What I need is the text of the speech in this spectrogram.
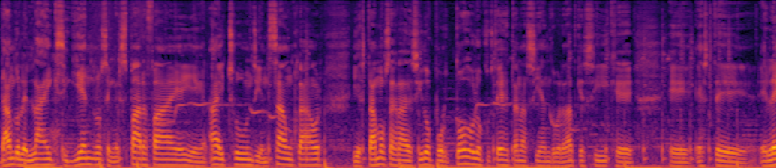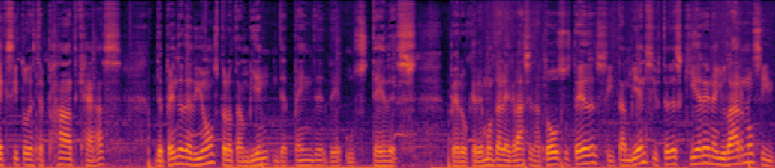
dándole like, siguiéndonos en Spotify, en iTunes y en SoundCloud. Y estamos agradecidos por todo lo que ustedes están haciendo, ¿verdad? Que sí, que eh, este, el éxito de este podcast depende de Dios, pero también depende de ustedes. Pero queremos darle gracias a todos ustedes y también si ustedes quieren ayudarnos y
